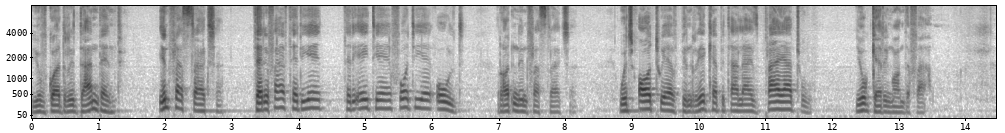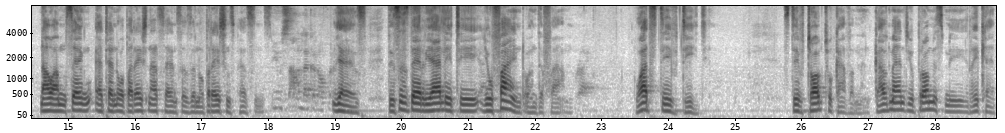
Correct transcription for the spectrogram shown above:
You've got redundant infrastructure, 35, 38, 38 year, 40 year old rotten infrastructure, which ought to have been recapitalized prior to you getting on the farm. Now I'm saying at an operational sense as an operations person. You sound like an operator. Yes, this is the reality you find on the farm. Right. What Steve did. Steve talked to government. Government, you promised me recap.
